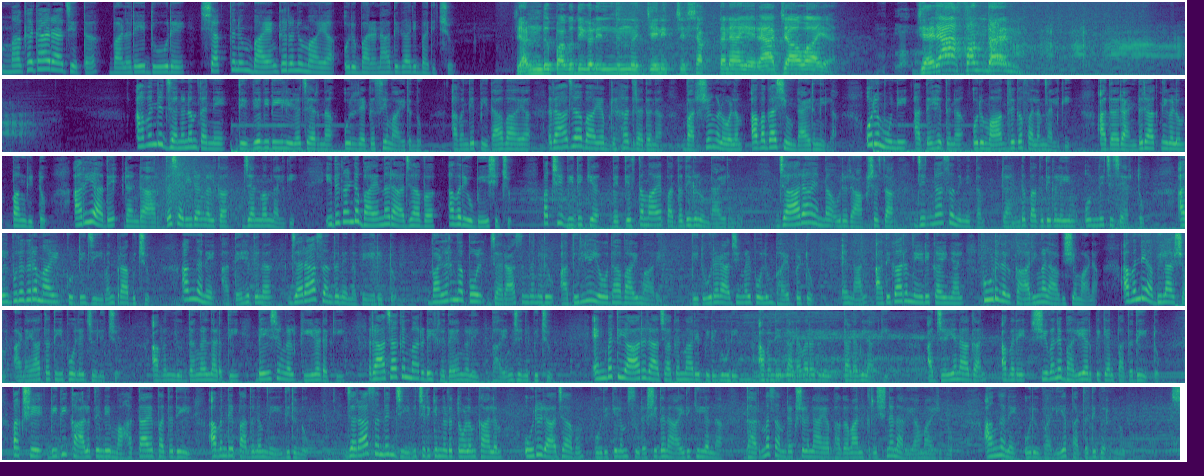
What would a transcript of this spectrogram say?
മഗധ രാജ്യത്ത് വളരെ ദൂരെ ശക്തനും ഭയങ്കരനുമായ ഒരു ഭരണാധികാരി ഭരിച്ചു. രണ്ട് പകുതികളിൽ നിന്ന് ജനിച്ച ശക്തനായ രാജാവായ ജരാസന്ധൻ. അവന്റെ ജനനം തന്നെ ദിവ്യവിധിയിൽ ഇഴചേർന്ന ഒരു രഹസ്യമായിരുന്നു. അവന്റെ പിതാവായ രാജാവായ ബൃഹദ്രഥന് വർഷങ്ങളോളം അവകാശിയുണ്ടായിരുന്നില്ല. ഒരു മുനി അദ്ദേഹത്തിന് ഒരു മാന്ത്രിക ഫലം നൽകി. അത് രണ്ട് രാജ്ഞികളും പങ്കിട്ടു. അറിയാതെ രണ്ട് അർദ്ധശരീരങ്ങൾക്ക് ജന്മം നൽകി. ഇത് കണ്ട് ഭയന്ന രാജാവ് അവരെ ഉപേക്ഷിച്ചു. പക്ഷെ വിധിക്ക് വ്യത്യസ്തമായ പദ്ധതികളുണ്ടായിരുന്നു ജാര എന്ന ഒരു രാക്ഷസ ജിന്നാസ നിമിത്തം രണ്ട് പകുതികളെയും ഒന്നിച്ചു ചേർത്തു. അത്ഭുതകരമായി കുട്ടി ജീവൻ പ്രാപിച്ചു. അങ്ങനെ അദ്ദേഹത്തിന് ജരാസന്ധൻ എന്ന പേരിട്ടു. വളർന്നപ്പോൾ ജരാസന്ധൻ ഒരു അതുല്യ യോദ്ധാവായി മാറി. വിദൂര രാജ്യങ്ങൾ പോലും ഭയപ്പെട്ടു. എന്നാൽ അധികാരം നേടിക്കഴിഞ്ഞാൽ കൂടുതൽ കാര്യങ്ങൾ ആവശ്യമാണ്. അവന്റെ അഭിലാഷം അണയാത്ത തീ പോലെ ജ്വലിച്ചു. അവൻ യുദ്ധങ്ങൾ നടത്തി ദേശങ്ങൾ കീഴടക്കി രാജാക്കന്മാരുടെ ഹൃദയങ്ങളിൽ ഭയം ജനിപ്പിച്ചു. എൺപത്തിയാറ് രാജാക്കന്മാരെ പിടികൂടി അവന്റെ തടവറകളിൽ തടവിലാക്കി. അജയ്യനാകാൻ അവരെ ശിവന് ബലിയർപ്പിക്കാൻ പദ്ധതിയിട്ടു. പക്ഷേ വിധി കാലത്തിന്റെ മഹത്തായ പദ്ധതിയിൽ അവന്റെ പതനം നെയ്തിരുന്നു ജരാസന്ധൻ ജീവിച്ചിരിക്കുന്നിടത്തോളം കാലം ഒരു രാജാവും ഒരിക്കലും സുരക്ഷിതനായിരിക്കില്ലെന്ന് ധർമ്മ സംരക്ഷകനായ ഭഗവാൻ കൃഷ്ണൻ അറിയാമായിരുന്നു. അങ്ങനെ ഒരു വലിയ പദ്ധതി പിറന്നു.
